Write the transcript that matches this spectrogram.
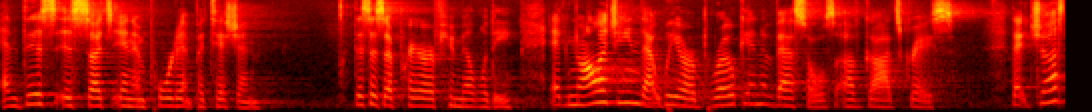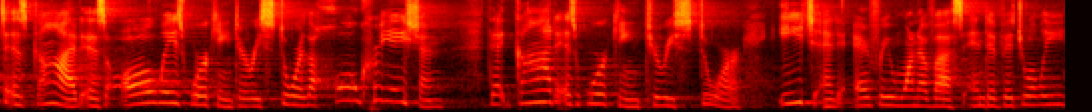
And this is such an important petition. This is a prayer of humility, acknowledging that we are broken vessels of God's grace. That just as God is always working to restore the whole creation, that God is working to restore each and every one of us individually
